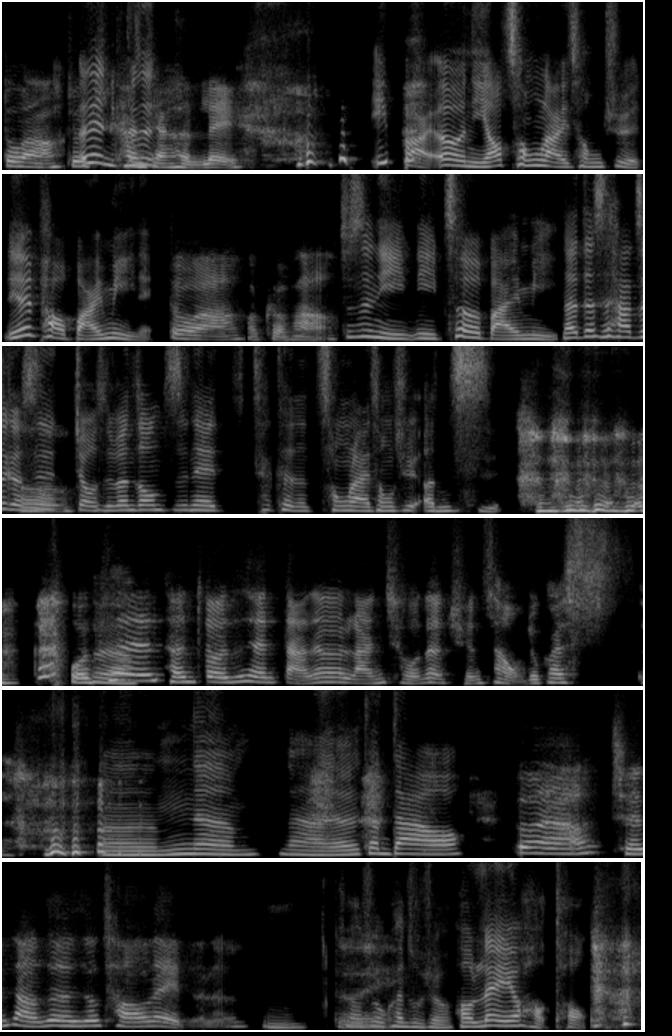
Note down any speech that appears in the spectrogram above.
对啊，就而且你看起来很累。一百二你要冲来冲去，你会跑百米呢，对啊，好可怕、哦。就是你你测百米，那但是他这个是嗯九十分钟之内，它可能冲来冲去 n 次。我之前很久之前打那个篮球，那全场我就快死了。嗯，那那更大哦。对啊，全场真的就超累的了。嗯，主要是我看足球好累又好痛，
